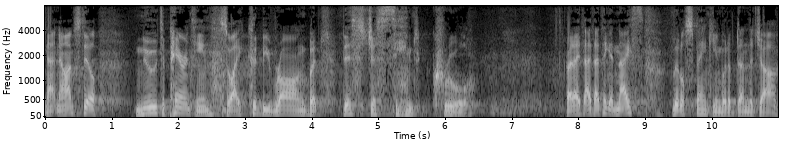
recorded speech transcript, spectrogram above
Now, now I'm still new to parenting, so I could be wrong, but this just seemed cruel. Right? I, I think a nice little spanking would have done the job.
